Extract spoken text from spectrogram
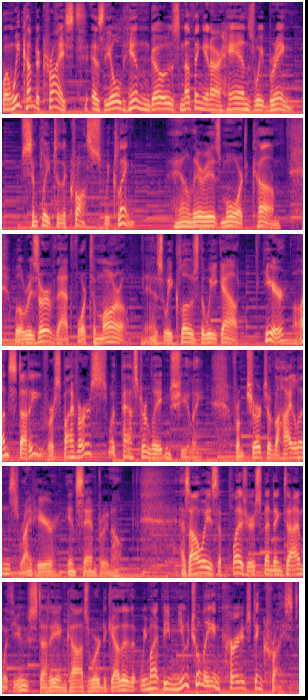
When we come to Christ, as the old hymn goes, nothing in our hands we bring, simply to the cross we cling. Well, there is more to come. We'll reserve that for tomorrow as we close the week out. Here on Study Verse by Verse with Pastor Layton Sheely from Church of the Highlands right here in San Bruno. As always, a pleasure spending time with you, studying God's Word together that we might be mutually encouraged in Christ.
